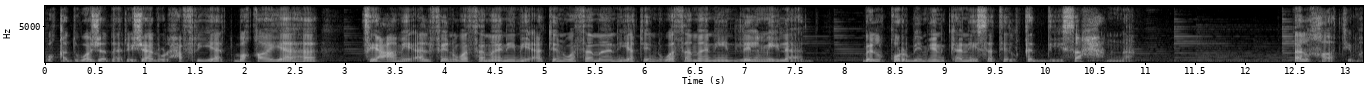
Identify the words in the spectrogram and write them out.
وقد وجد رجال الحفريات بقاياها في عام 1888 للميلاد بالقرب من كنيسة القديسة حنة. الخاتمة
